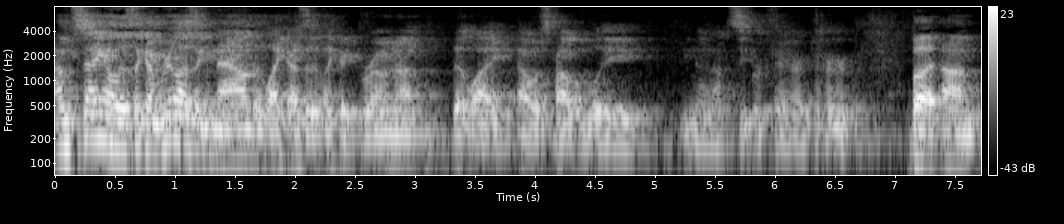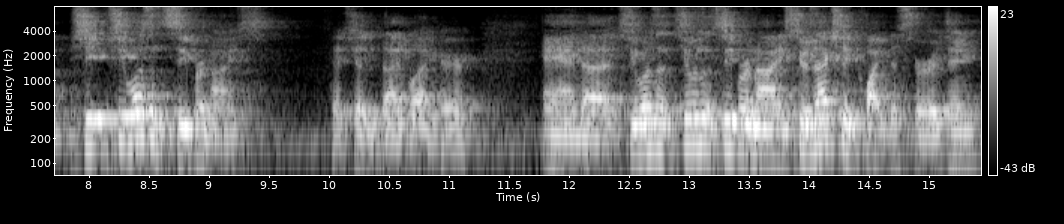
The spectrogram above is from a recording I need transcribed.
I'm saying all this, like, I'm realizing now that, like, as a, like a grown up, that, like, I was probably, you know, not super fair to her. But um, she, she wasn't super nice. Okay, she had the dyed black hair and uh, she wasn't she wasn't super nice. She was actually quite discouraging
